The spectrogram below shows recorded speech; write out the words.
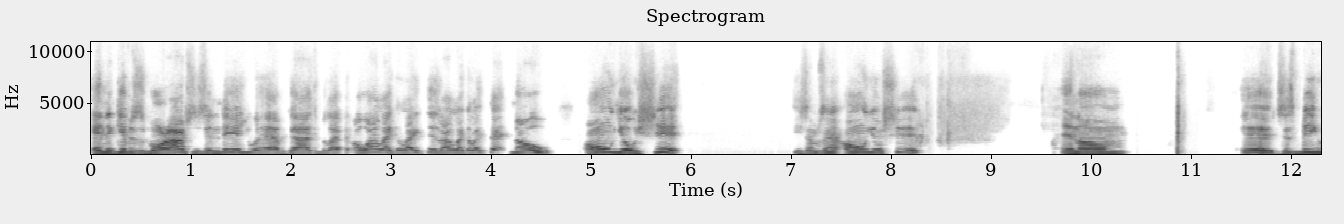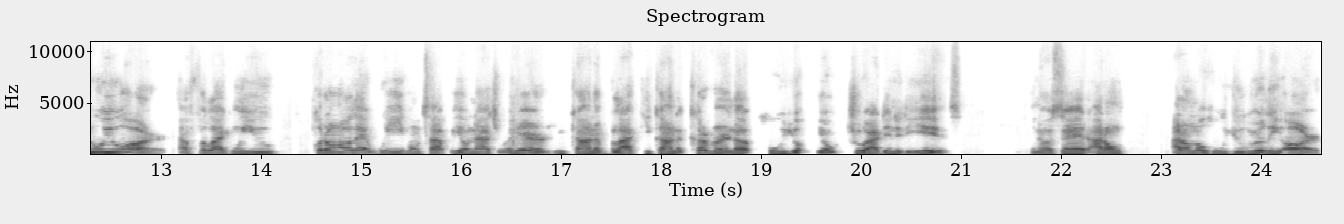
and it gives us more options. And then you will have guys be like, oh, I like it like this, I like it like that. No, own your shit. You know what I'm saying? Own your shit. And um, yeah, just be who you are. I feel like when you put on all that weave on top of your natural hair, you kind of block, you kind of covering up who your, your true identity is. You know what I'm saying? I don't I don't know who you really are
